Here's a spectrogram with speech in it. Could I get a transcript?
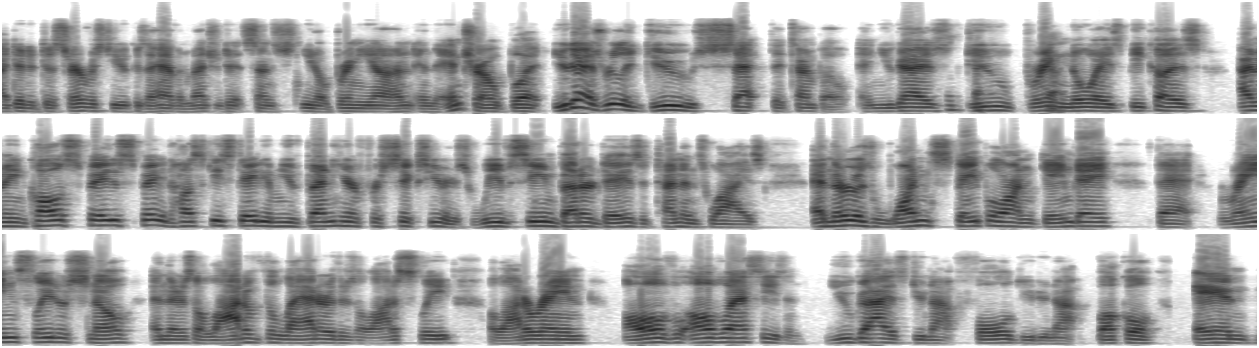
I did a disservice to you because I haven't mentioned it since you know bringing on in the intro. But you guys really do set the tempo, and you guys do bring yeah. noise because I mean, call a spade a spade. Husky Stadium, you've been here for six years. We've seen better days attendance wise. And there is one staple on game day that rain, sleet, or snow, and there's a lot of the latter. There's a lot of sleet, a lot of rain, all of all of last season. You guys do not fold, you do not buckle. And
